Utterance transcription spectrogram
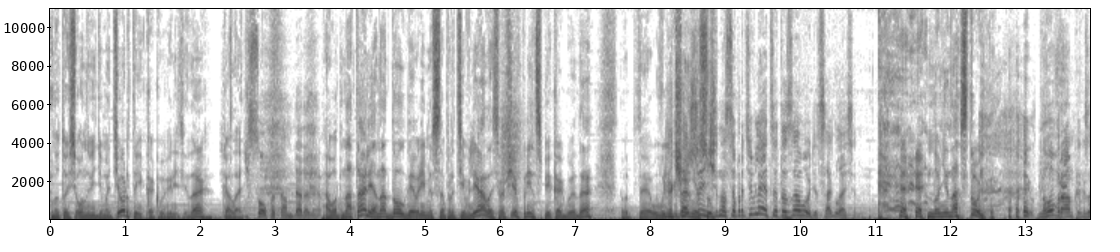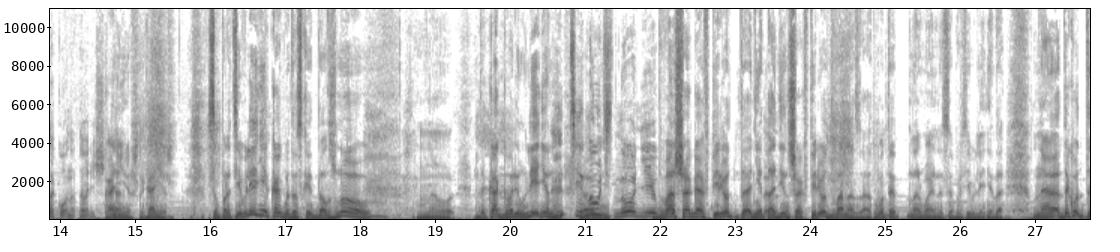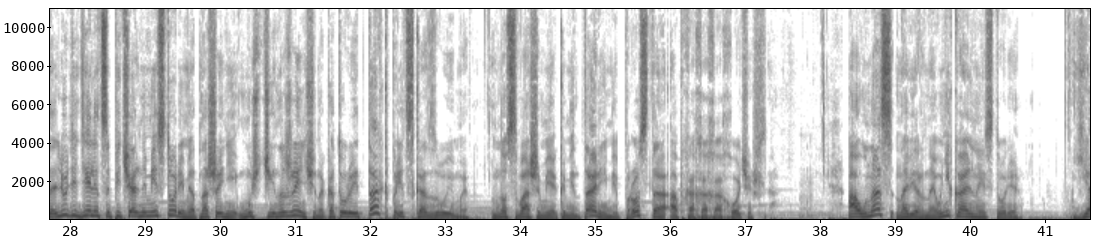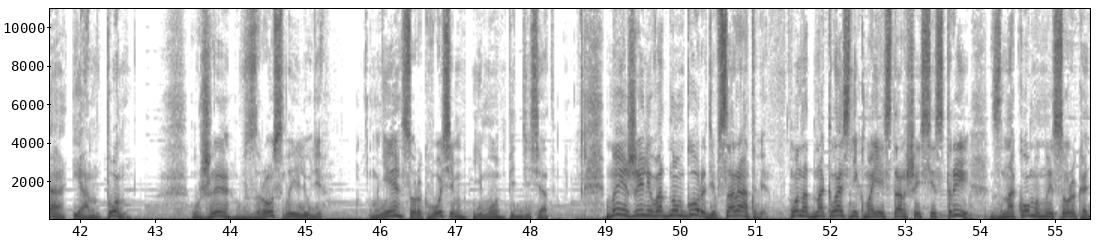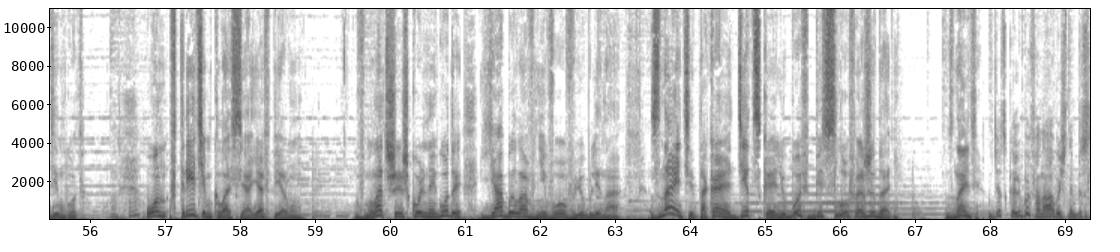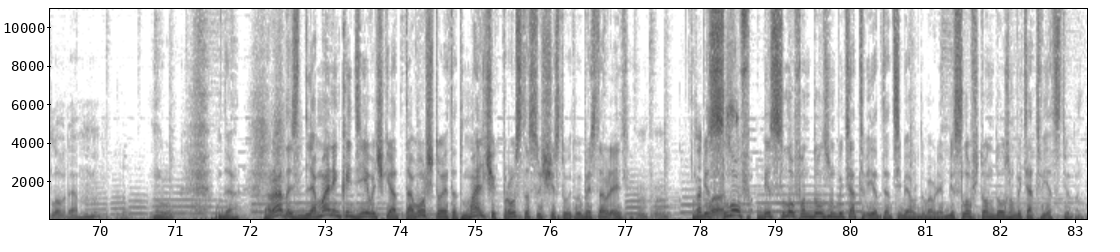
Ну, то есть он, видимо, тертый, как вы говорите, да, калач? С опытом, да-да-да. А вот Наталья, она долгое время сопротивлялась. Вообще, в принципе, как бы, да, вот э, Когда увлечение, суп- женщина сопротивляется, это заводит, согласен. но не настолько. Но в рамках закона, товарищи. Конечно, конечно. Сопротивление, как бы, так сказать, должно... ну вот. Да как говорил Ленин... Тянуть, эм, но не... Два шага вперед, да, нет, один шаг вперед, два назад. Вот это нормальное сопротивление, да. Э, Так вот, люди делятся печальными историями отношений мужчина-женщина, которые так предсказуемы, но с вашими комментариями просто обхахахохочешься. А у нас, наверное, уникальная история. Я и Антон уже взрослые люди. Мне 48, ему 50. Мы жили в одном городе, в Саратове. Он одноклассник моей старшей сестры. Знакомы мы 41 год. Он в третьем классе, а я в первом. В младшие школьные годы я была в него влюблена. Знаете, такая детская любовь без слов и ожиданий. Знаете? Детская любовь, она обычно без слов, да. Вот. Да. Радость для маленькой девочки от того, что этот мальчик просто существует. Вы представляете? Да без класс. слов, без слов он должен быть ответ от себя добавляю. Без слов, что он должен быть ответственным,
